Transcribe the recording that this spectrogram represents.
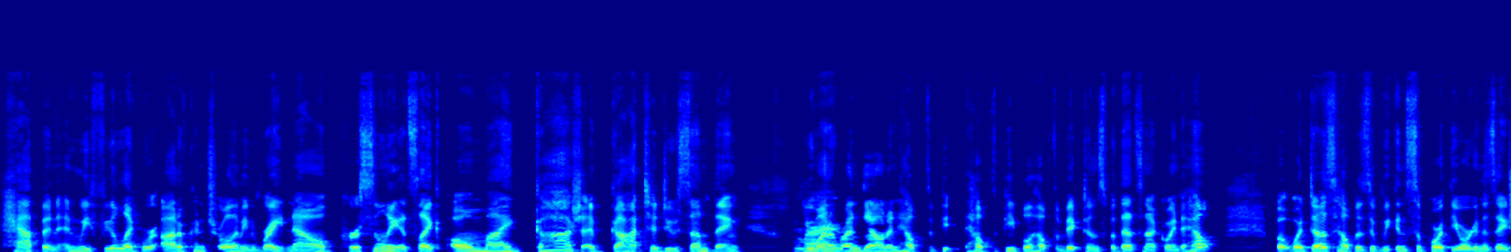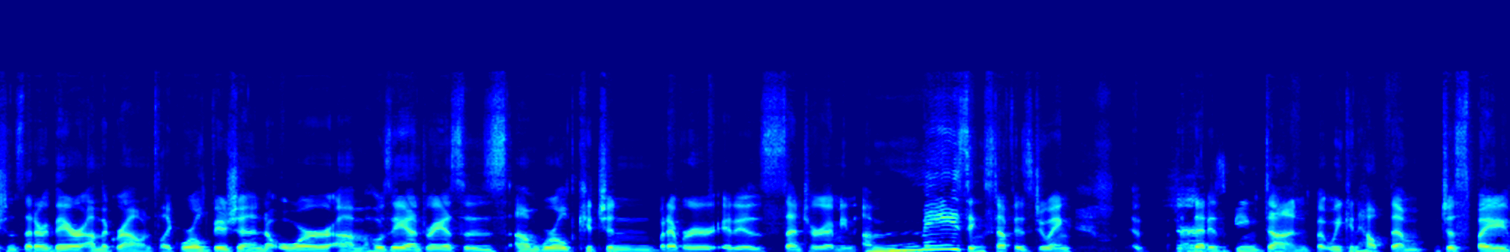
happen, and we feel like we're out of control. I mean, right now, personally, it's like, oh my gosh, I've got to do something. Right. You want to run down and help the help the people, help the victims, but that's not going to help. But what does help is if we can support the organizations that are there on the ground, like World Vision or um, Jose Andres's um, World Kitchen, whatever it is, center. I mean, amazing stuff is doing uh, sure. that is being done, but we can help them just by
